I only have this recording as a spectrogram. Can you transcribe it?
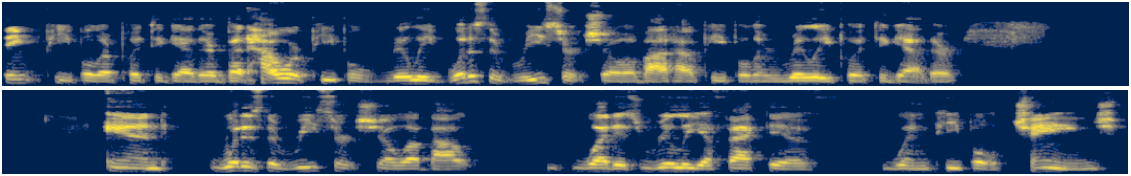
think people are put together, but how are people really, what does the research show about how people are really put together? And what does the research show about what is really effective when people change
